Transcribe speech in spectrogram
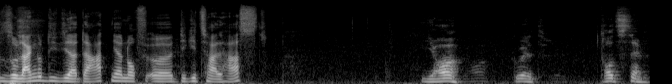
solange du die Daten ja noch äh, digital hast. Ja, gut. Trotzdem.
